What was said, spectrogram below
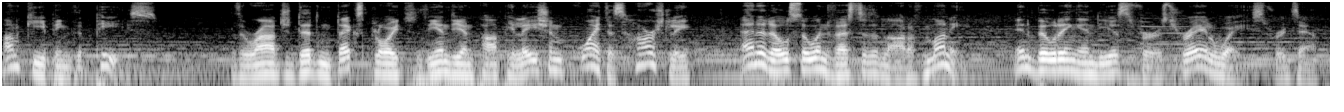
on keeping the peace. The Raj didn't exploit the Indian population quite as harshly, and it also invested a lot of money in building India's first railways, for example.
